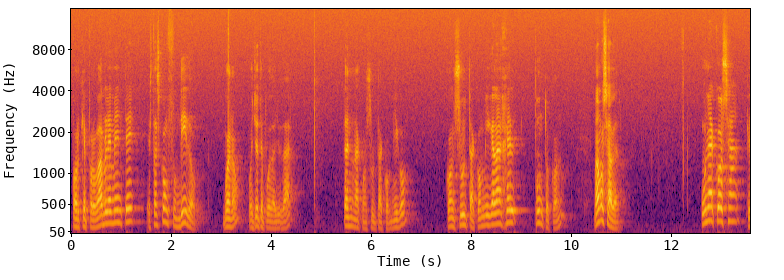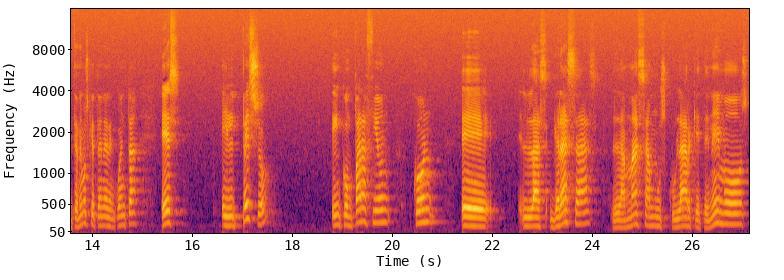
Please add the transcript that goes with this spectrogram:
porque probablemente estás confundido. Bueno, pues yo te puedo ayudar. Ten una consulta conmigo. Consulta con. Vamos a ver. Una cosa que tenemos que tener en cuenta es el peso en comparación con eh, las grasas, la masa muscular que tenemos,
